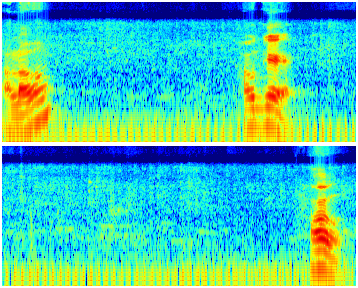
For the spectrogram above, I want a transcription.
ဟယ်လိုဟုတ်ကဲ့ဟုတ်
